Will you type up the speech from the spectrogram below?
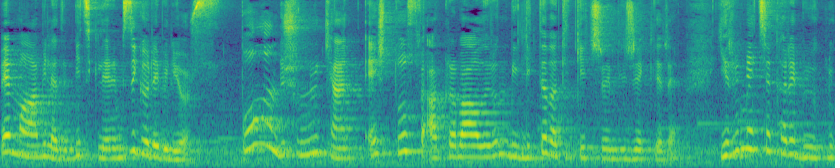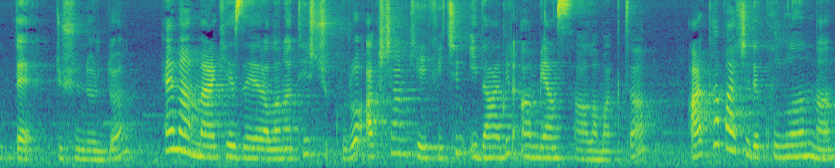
ve mavi ladin bitkilerimizi görebiliyoruz. Bu alan düşünülürken eş, dost ve akrabaların birlikte vakit geçirebilecekleri 20 metrekare büyüklükte düşünüldü. Hemen merkezde yer alan ateş çukuru akşam keyfi için ideal bir ambiyans sağlamakta. Arka bahçede kullanılan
